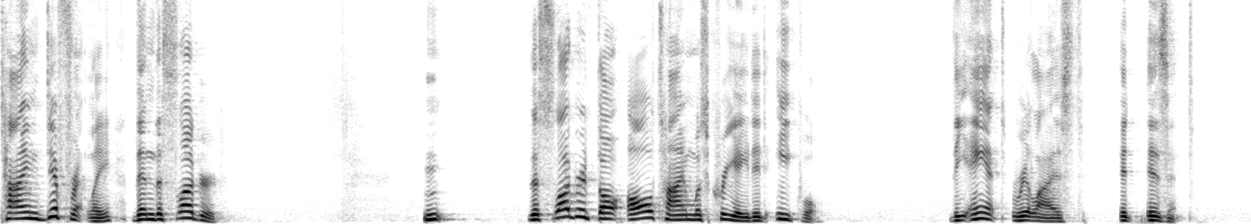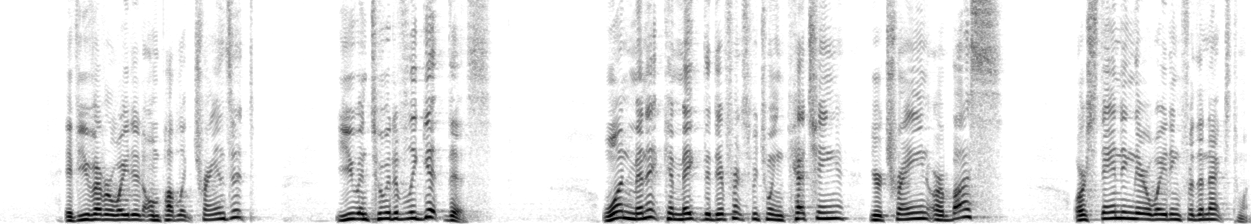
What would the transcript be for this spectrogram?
time differently than the sluggard. The sluggard thought all time was created equal. The ant realized it isn't. If you've ever waited on public transit, you intuitively get this. One minute can make the difference between catching your train or bus or standing there waiting for the next one.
